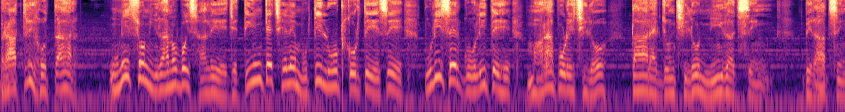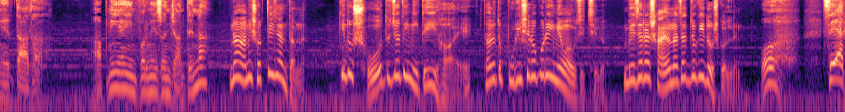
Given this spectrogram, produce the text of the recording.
ভ্রাতৃ হত্যার উনিশশো নিরানব্বই সালে যে তিনটে ছেলে মূর্তি লুট করতে এসে পুলিশের গলিতে মারা পড়েছিল তার একজন ছিল নীরজ সিং বিরাট সিং এর দাদা। আপনি এই ইনফরমেশন জানতেন না? না আমি সত্যিই জানতাম না। কিন্তু শোধ যদি নিতেই হয়, তাহলে তো পুলিশের ওপরেই নেওয়া উচিত ছিল। বেচারা আচার্যকেই দোষ করলেন। ওহ, সে এক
